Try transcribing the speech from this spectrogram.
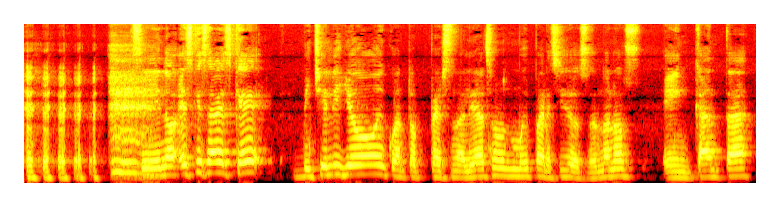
sí, no, es que sabes qué, Michelle y yo en cuanto a personalidad somos muy parecidos. O sea, no nos encanta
